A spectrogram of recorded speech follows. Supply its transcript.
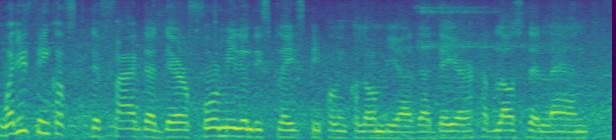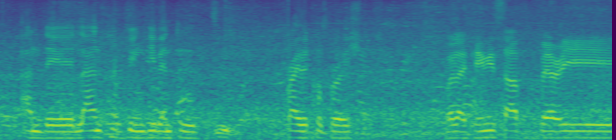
what do you think of the fact that there are 4 million displaced people in Colombia, that they are, have lost their land and the land have been given to private corporations. Well, I think it's a very,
